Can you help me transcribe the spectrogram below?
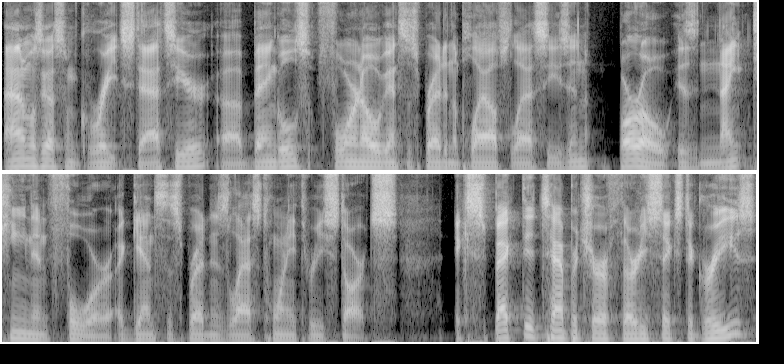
Animals got some great stats here. Uh, Bengals 4 0 against the spread in the playoffs last season. Burrow is 19 and 4 against the spread in his last 23 starts. Expected temperature of 36 degrees.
